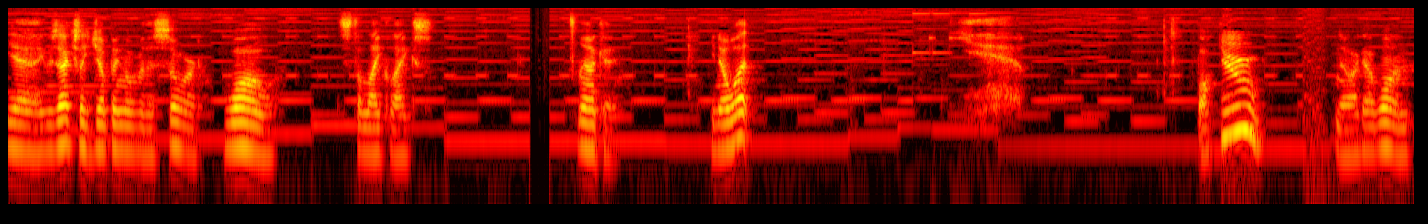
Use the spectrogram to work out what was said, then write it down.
Yeah, he was actually jumping over the sword. Whoa. It's the like likes. Okay. You know what? Yeah. Fuck you! No, I got one.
